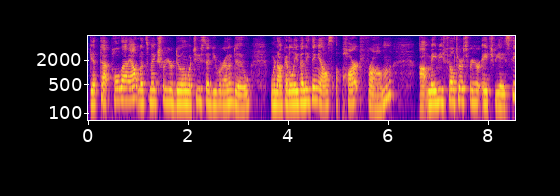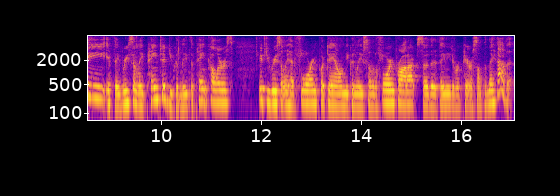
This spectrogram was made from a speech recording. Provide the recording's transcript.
get that pull that out let's make sure you're doing what you said you were going to do we're not going to leave anything else apart from uh, maybe filters for your hvac if they recently painted you could leave the paint colors if you recently had flooring put down you can leave some of the flooring products so that if they need to repair something they have it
